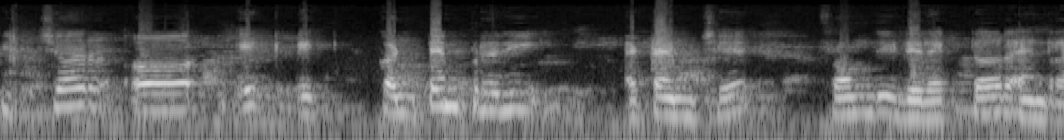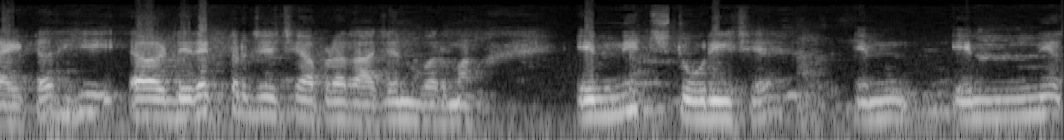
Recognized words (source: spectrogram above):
પિક્ચર એક એક કન્ટેમ્પરરી એટેમ્પ છે from the director and writer he director જે છે આપણા રાજન વર્મા, એમની જ સ્ટોરી છે. એમ, એમની,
